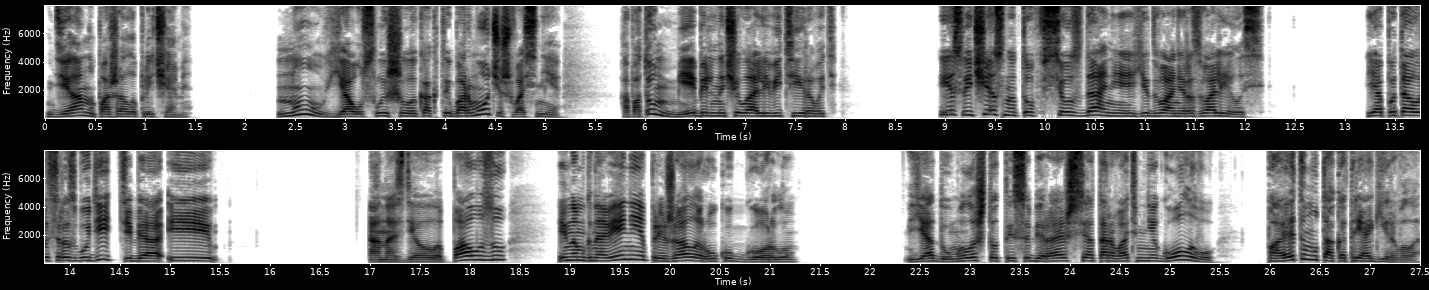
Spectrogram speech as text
Диана пожала плечами. «Ну, я услышала, как ты бормочешь во сне, а потом мебель начала левитировать. Если честно, то все здание едва не развалилось. Я пыталась разбудить тебя и...» Она сделала паузу и на мгновение прижала руку к горлу. «Я думала, что ты собираешься оторвать мне голову, поэтому так отреагировала».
